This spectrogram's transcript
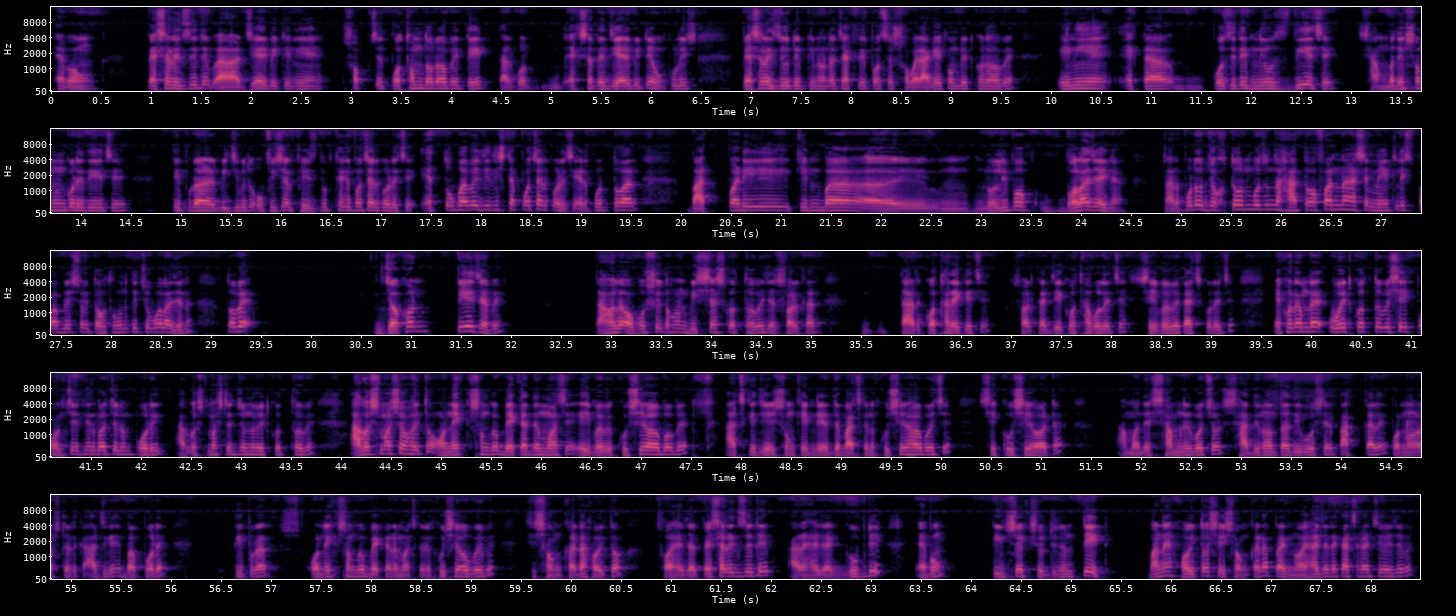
এবং স্পেশাল এক্সিকিউটিভ আর জিআইবিটি নিয়ে সবচেয়ে প্রথম ধরা হবে টেট, তারপর একসাথে জিআইবিটি এবং পুলিশ স্পেশাল এক্সিকিউটিভ তিনটা চাকরির প্রসেস সবার আগে কমপ্লিট করা হবে। এই নিয়ে একটা পজিটিভ নিউজ দিয়েছে, সাংবাদিক সম্মান করে দিয়েছে, ত্রিপুরার বিজেপির অফিসিয়াল ফেসবুক থেকে প্রচার করেছে। এতভাবে জিনিসটা প্রচার করেছে, এরপর তো আর বাটপাড়ি কিংবা ললিপপ বলা যায় না। তারপরেও যতক্ষণ পর্যন্ত হাতে অফার না আসে মেট লিস্ট পাবলিশ হয়, ততক্ষণ কিছু বলা যায় না। তবে যখন পেয়ে যাবে, তাহলে অবশ্যই তখন বিশ্বাস করতে হবে যে সরকার তার কথা রেখেছে। সরকার যে কথা বলেছে সেইভাবে কাজ করেছে। এখন আমরা ওয়েট করতে হবে সেই পঞ্চায়েত নির্বাচনের পরেই, আগস্ট মাসের জন্য ওয়েট করতে হবে। আগস্ট মাসে হয়তো অনেক সংখ্যক বেকারদের মাঝে এইভাবে খুশি হওয়া হবে। আজকে যে সংখ্যা ইন্ডিয়াতে মাঝখানে খুশি হওয়া হয়েছে, সেই খুশি হওয়াটা আমাদের সামনের বছর স্বাধীনতা দিবসের পাককালে পনেরো আগস্টের আজকে বা পরে ত্রিপুরার অনেক সংখ্যক বেকারের মাঝখানে খুশি হওয়া বইবে সেই সংখ্যাটা হয়তো ছয় হাজার স্পেশাল এক্সিকিউটিভ আড়াই হাজার গ্রুপ ডি এবং তিনশো একষট্টি জন টেট মানে হয়তো সেই সংখ্যাটা প্রায় নয় হাজারের কাছাকাছি হয়ে যাবে।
